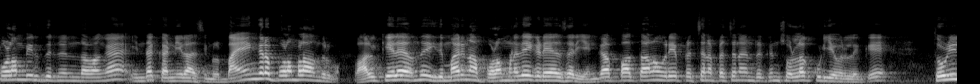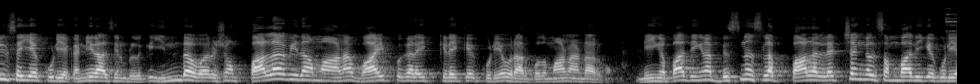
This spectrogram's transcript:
புலம்பிருந்துட்டு இருந்தவங்க இந்த கன்னிராசிகள் பயங்கர புலம்பலாக வந்திருக்கும். வாழ்க்கையில் வந்து இது மாதிரி நான் புலம்புனதே கிடையாது சார். எங்கே பார்த்தாலும் ஒரே பிரச்சனை பிரச்சனை இருக்குன்னு சொல்லக்கூடியவர்களுக்கு தொழில் செய்யக்கூடிய கன்னிராசி இந்த வருஷம் பலவிதமான வாய்ப்புகளை கிடைக்கக்கூடிய ஒரு அற்புதமான ஆண்டாக இருக்கும். நீங்கள் பார்த்தீங்கன்னா பிஸ்னஸில் பல லட்சங்கள் சம்பாதிக்கக்கூடிய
